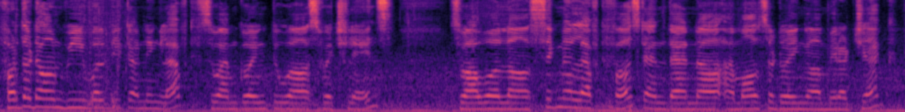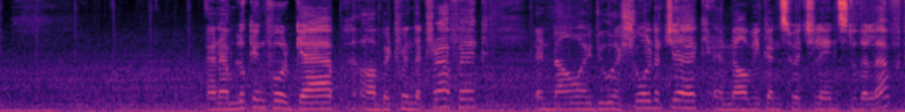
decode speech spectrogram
further down we will be turning left so i'm going to uh, switch lanes. So I will uh, signal left first and then uh, I'm also doing a mirror check. And I'm looking for gap uh, between the traffic. And now I do a shoulder check and now we can switch lanes to the left.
